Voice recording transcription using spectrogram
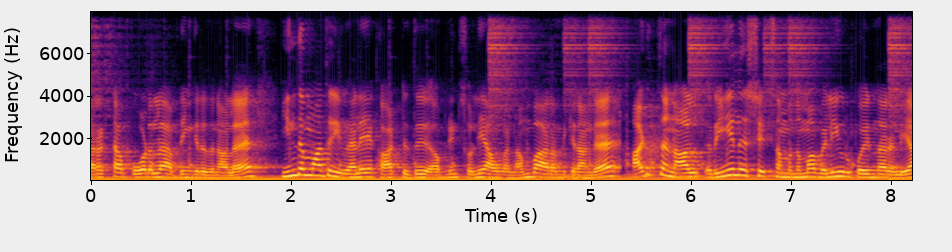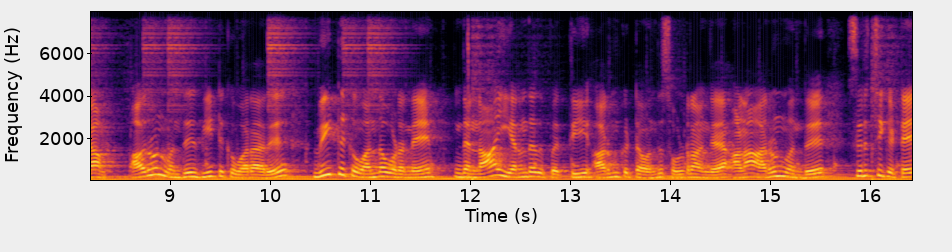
கரெக்டாக போடலை அப்படிங்கிறதுனால இந்த மாதிரி வேலையை காட்டுது அப்படின்னு சொல்லி அவங்க நம்ப ஆரம்பிக்கிறாங்க. அடுத்த நாள் ரியல் எஸ்டேட் சம்மந்தமாக வெளியூர் போயிருந்தார் இல்லையா? அருண் வந்து வீட்டுக்கு வராரு. வீட்டுக்கு வந்த உடனே இந்த நாய் இறந்தது பற்றி அருண்கிட்ட வந்து சொல்கிறாங்க ஆனால் அருண் வந்து சிரிச்சுக்கிட்டே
